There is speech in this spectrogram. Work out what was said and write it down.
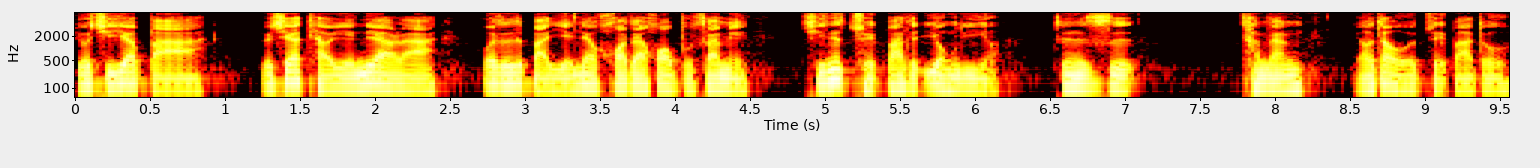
尤其要把，尤其要调颜料啦，或者是把颜料画在画布上面，其实嘴巴的用力哦，真的是常常咬到我的嘴巴都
